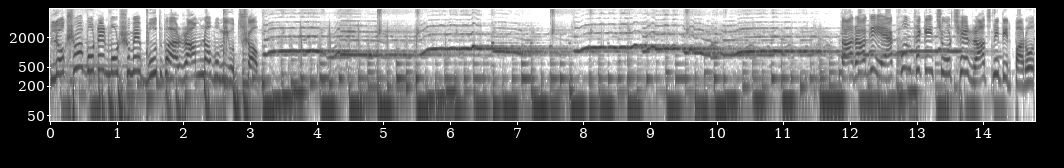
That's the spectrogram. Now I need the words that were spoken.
লোকসভা ভোটের মরশুমে বুধবার রামনবমী উৎসব। তার আগে এখন থেকেই চড়ছে রাজনীতির পারদ।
